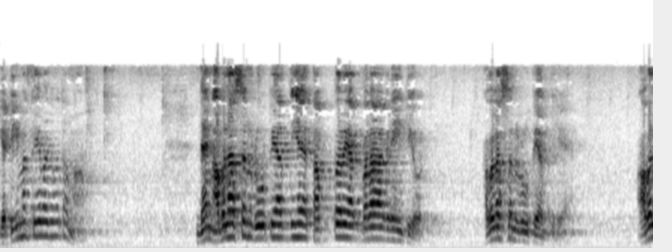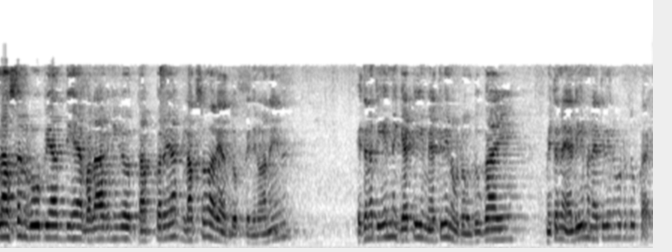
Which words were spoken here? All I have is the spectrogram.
ගැටීමත් ඒ වගේම තමයි. දැන් අවලස්සන රූපයක් දිහා තප්පරයක් බලාගෙන හිටියොත් අවලස්සන රූපයක් දිහා අවලස්සන රූපයක් දිහා බලාගෙන හිටියොත් තප්පරයක් ලක්ෂ වාරයක් දුක් විඳිනවා නේද? එතන තියෙන්නේ ගැටීම ඇති වෙනකොට දුකයි. මෙතන ඇලීම නැති වෙනකොට දුකයි.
